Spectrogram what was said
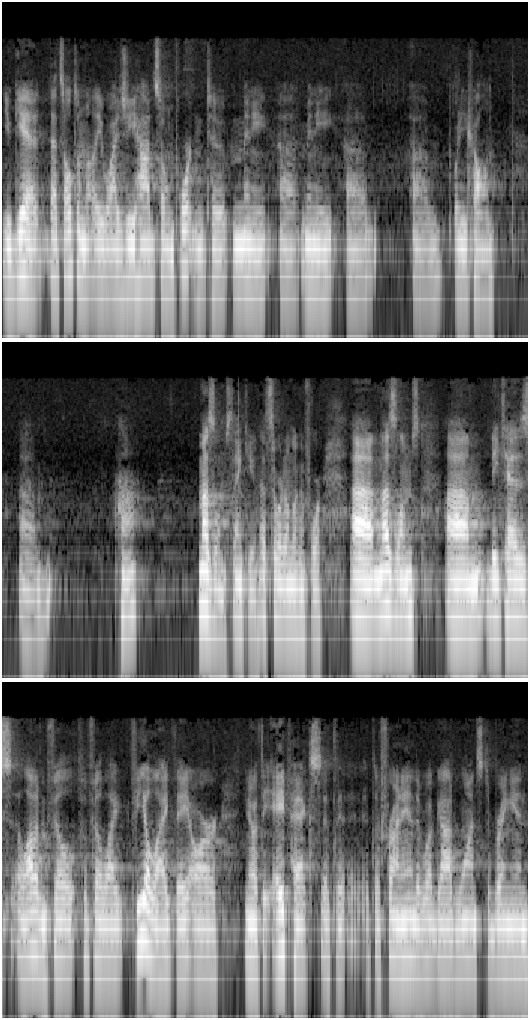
you get. That's ultimately why jihad's so important to many, uh, many, um, what do you call them? Um, huh? Muslims, thank you. That's the word I'm looking for. Muslims, um, because a lot of them feel, feel like feel like they are, you know, at the apex, at the at the front end of what God wants to bring in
